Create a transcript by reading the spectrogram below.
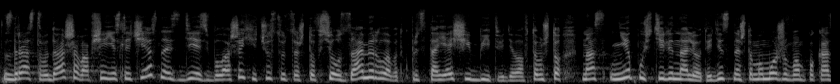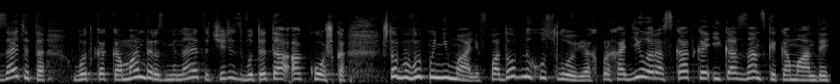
Здравствуй, Даша. Вообще, если честно, здесь, в Балашихе, чувствуется, что все замерло вот к предстоящей битве. Дело в том, что нас не пустили на лед. Единственное, что мы можем вам показать, это вот как команда разминается через вот это окошко. Чтобы вы понимали, в подобных условиях проходила раскатка и казанской команды.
